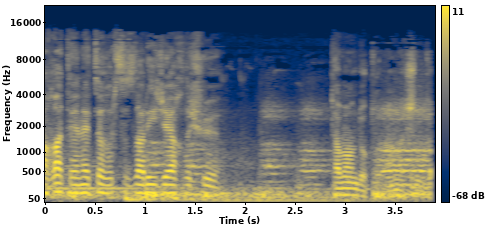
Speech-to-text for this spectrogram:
Aga TNT hırsızları iyice yaklaşıyor. Tamam doktor anlaşıldı.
